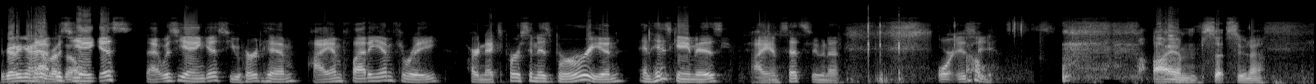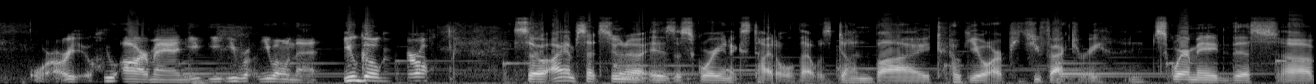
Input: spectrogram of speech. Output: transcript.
We're getting ahead that of was ourselves. Yangus. That was Yangus. You heard him. I am Flatty M3. Our next person is Brurian, and his game is I am Setsuna. Or is Oh. he? I am Setsuna. Or are you? You are man. You you you, you own that. You go, girl. So, I Am Setsuna is a Square Enix title that was done by Tokyo RPG Factory. And Square made this uh,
